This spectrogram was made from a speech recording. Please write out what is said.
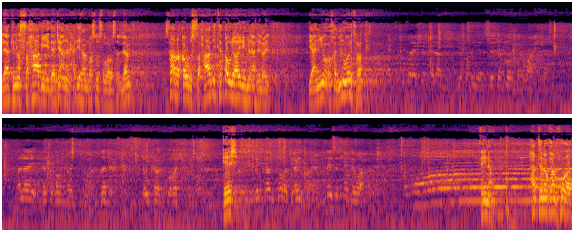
لكن الصحابي إذا جاءنا الحديث عن الرسول صلى الله عليه وسلم صار قول الصحابي كقول غيره من أهل العلم. يعني يؤخذ منه ويترك. ألا يتضمن المنع لو كان فرج إيش؟ لو كان فرج أيضا يعني ليست فرجة واحدة. أي نعم. حتى لو كان فرج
